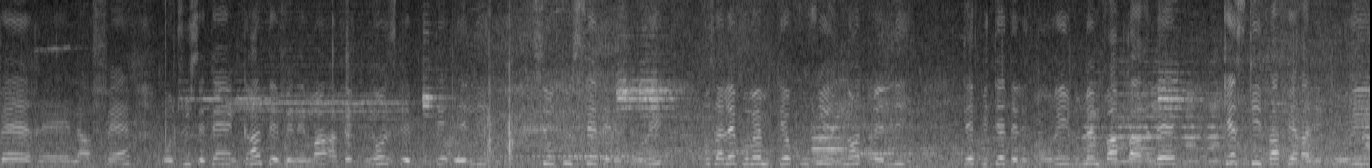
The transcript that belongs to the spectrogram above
vers la fin. Aujourd'hui, c'était un grand événement avec nos députés élus, surtout ceux de l'Itourie. Vous allez vous-même découvrir notre élu, député de l'Itourie. Lui-même va parler qu'est-ce qu'il va faire à l'Itourie,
